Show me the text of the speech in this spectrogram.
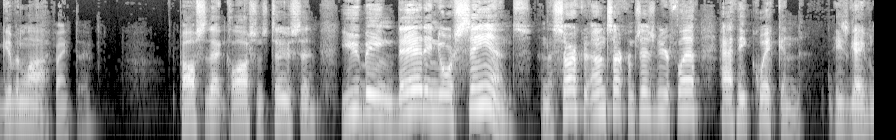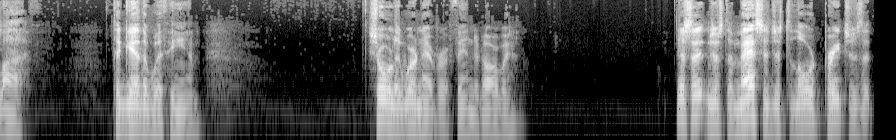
given life, ain't they? Paul said that in Colossians 2 said, You being dead in your sins and the uncircumcision of your flesh hath he quickened. He's gave life together with him. Surely we're never offended, are we? This isn't just a message that the Lord preaches that,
